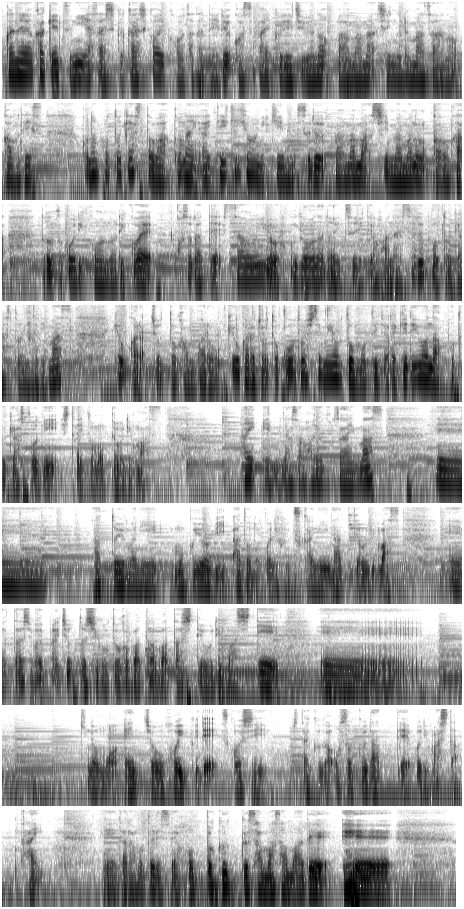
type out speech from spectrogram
お金をかけずに優しく賢い子を育てるコスパ育児中のワーママシングルマザーのカオです。このポッドキャストは都内 IT 企業に勤務するワーママ新ママのカオがどん底離婚を乗り越え子育て資産運用副業などについてお話しするポッドキャストになります。今日からちょっと頑張ろう。今日からちょっと行動してみようと思っていただけるようなポッドキャストにしたいと思っております。はい、えー、皆さんおはようございます、えーあっという間に木曜日あと残り2日になっております、えー、私はやっぱりちょっと仕事がバタバタしておりまして、えー、昨日も延長保育で少し帰宅が遅くなっておりました。はい、えー、ただ本当にですねホットクック様々で、え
